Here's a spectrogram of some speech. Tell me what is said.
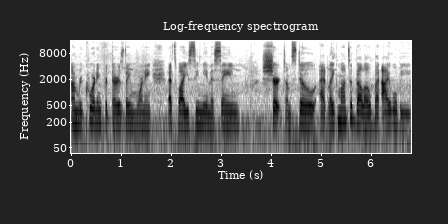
I'm recording for Thursday morning. That's why you see me in the same shirt. I'm still at Lake Montebello, but I will be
